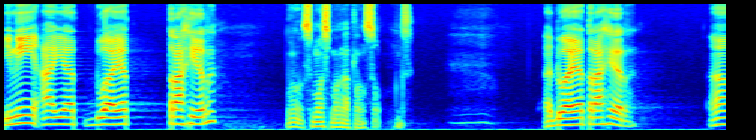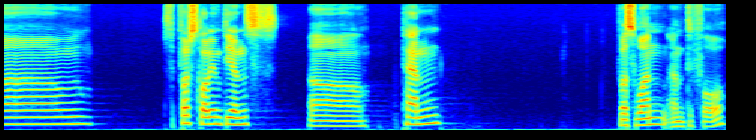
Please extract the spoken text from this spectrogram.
ini ayat dua ayat terakhir semua semangat langsung. Dua ayat terakhir. Um, First Corinthians uh, 10 verse 1 and 4.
